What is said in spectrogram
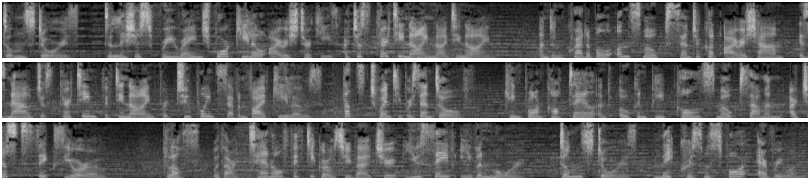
Dunnes Stores. Delicious free range 4 kilo Irish turkeys are just $39.99. and incredible unsmoked centre cut Irish ham is now just $13.59 for 2.75 kilos. That's 20% off. King prawn cocktail and oak and peat cold smoked salmon are just 6 euro. Plus, with our 10 or 50 grocery voucher, you save even more. Dunnes Stores, make Christmas for everyone.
